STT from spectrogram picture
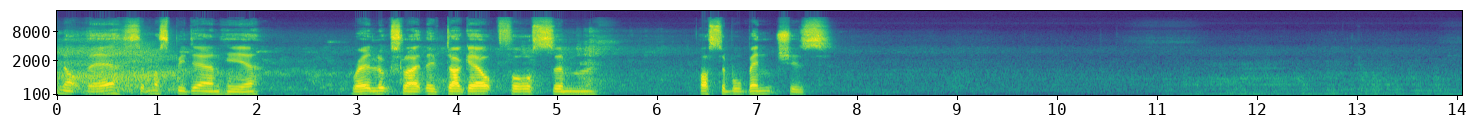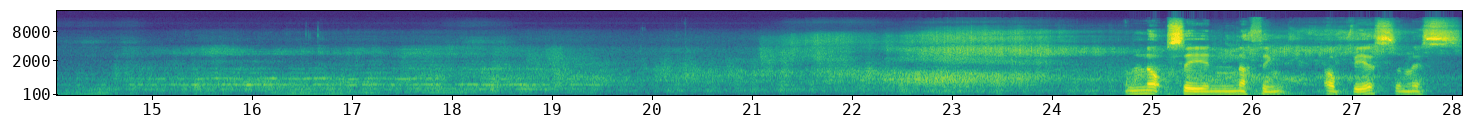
Not there, so it must be down here where it looks like they've dug out for some possible benches. I'm not seeing nothing obvious unless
